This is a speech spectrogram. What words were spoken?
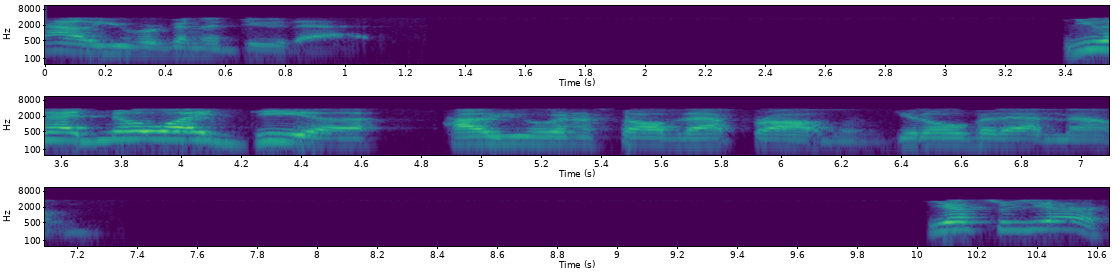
how you were going to do that. You had no idea how you were going to solve that problem, get over that mountain. Yes or yes?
